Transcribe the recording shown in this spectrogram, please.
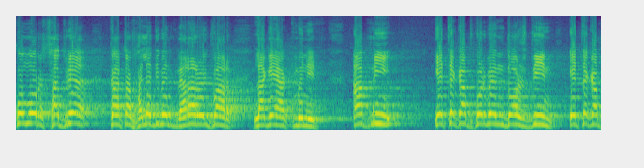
কোমর সাবরে কাঁটা ফেলে দিবেন, বেড়ার ওই পার লাগে এক মিনিট। আপনি এতে কাপ করবেন দশ দিন এতে কাপ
